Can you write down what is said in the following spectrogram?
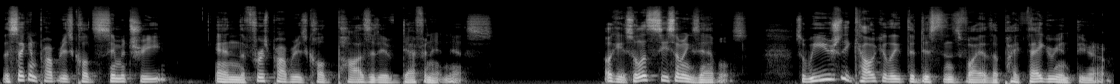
The second property is called symmetry, and the first property is called positive definiteness. Okay, so let's see some examples. So we usually calculate the distance via the Pythagorean theorem.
